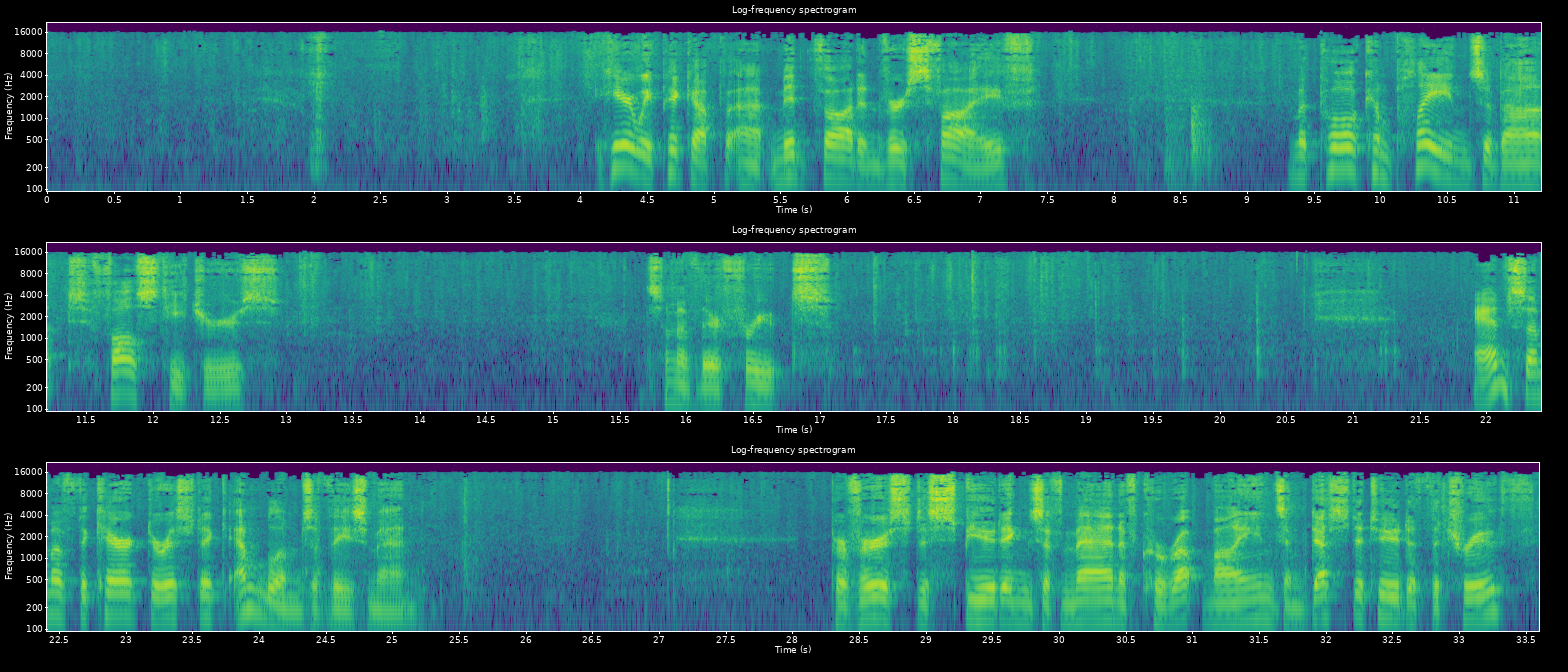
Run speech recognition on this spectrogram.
Here we pick up uh, mid thought in verse 5. But Paul complains about false teachers, some of their fruits. And some of the characteristic emblems of these men. Perverse disputings of men of corrupt minds and destitute of the truth,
